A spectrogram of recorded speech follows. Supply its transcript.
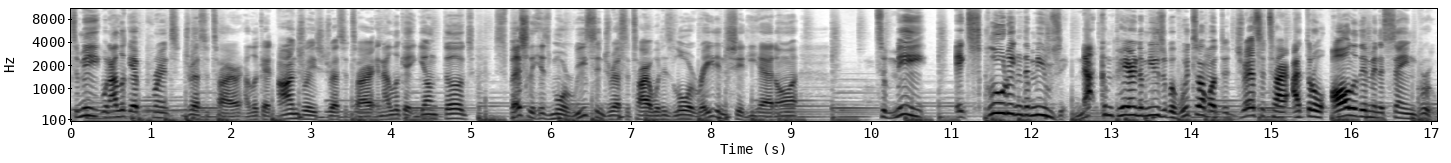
to me, when I look at Prince dress attire, I look at Andre's dress attire, and I look at Young Thug's especially his more recent dress attire with his Lord Raiden shit he had on. To me, excluding the music, not comparing the music, but we're talking about the dress attire, I throw all of them in the same group.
